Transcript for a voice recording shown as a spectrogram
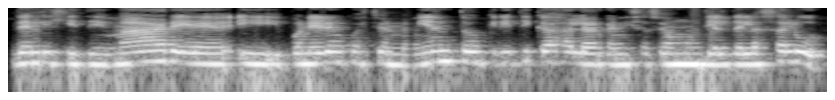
deslegitimar eh, y poner en cuestionamiento críticas a la Organización Mundial de la Salud.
